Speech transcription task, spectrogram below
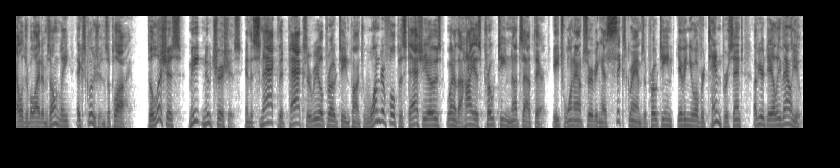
Eligible items only, exclusions apply. Delicious, meat nutritious and the snack that packs a real protein punch. Wonderful pistachios, one of the highest protein nuts out there. Each one ounce serving has six grams of protein, giving you over 10% of your daily value.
